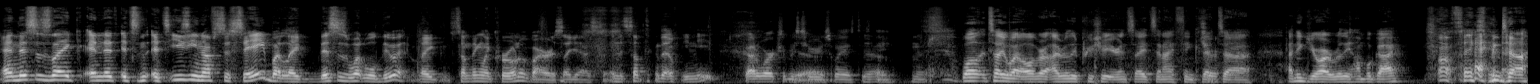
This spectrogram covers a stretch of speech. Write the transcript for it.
and this is like, and it, it's it's easy enough to say, but like this is what will do it. Like something like coronavirus, I guess, and it's something that we need. God works in mysterious ways, doesn't he? Yeah. Well, I tell you what, Oliver, I really appreciate your insights, and I think that uh, I think you are a really humble guy. Oh, thanks. and uh,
